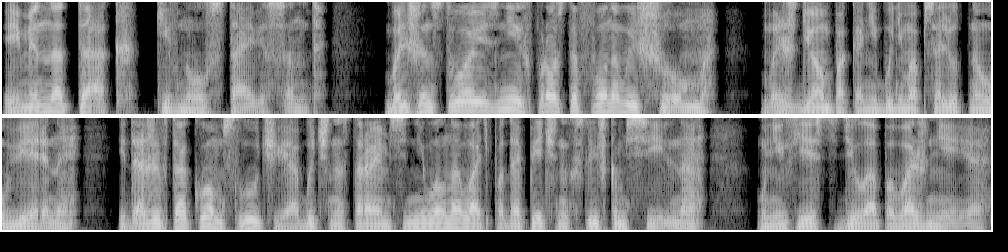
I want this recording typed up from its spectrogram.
«Именно так», — кивнул Стайвисонт. «Большинство из них — просто фоновый шум. Мы ждем, пока не будем абсолютно уверены. И даже в таком случае обычно стараемся не волновать подопечных слишком сильно. У них есть дела поважнее.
